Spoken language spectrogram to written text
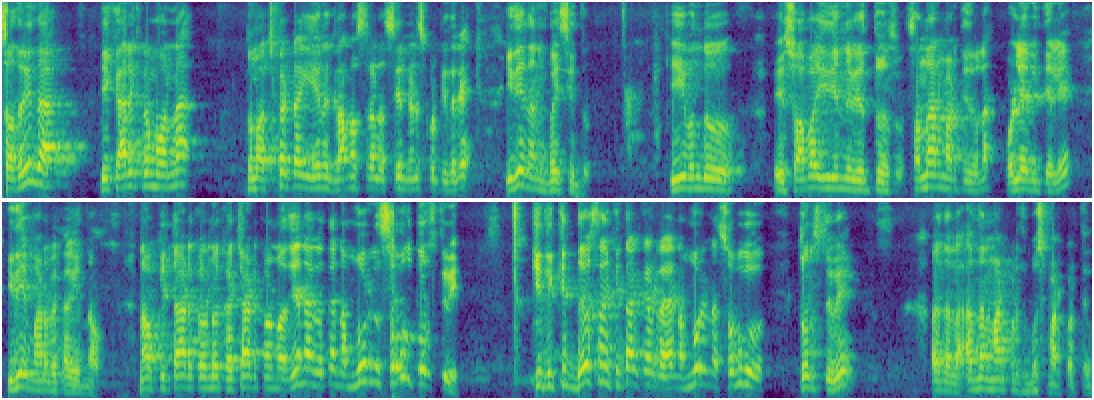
ಸೊ ಅದರಿಂದ ಈ ಕಾರ್ಯಕ್ರಮವನ್ನ ತುಂಬಾ ಅಚ್ಚುಕಟ್ಟಾಗಿ ಏನು ಗ್ರಾಮಸ್ಥರೆಲ್ಲ ಸೇರಿ ನಡೆಸ್ಕೊಟ್ಟಿದ್ದಾರೆ, ಇದೇ ನನಗೆ ಬಯಸಿದ್ದು. ಈ ಒಂದು ಸ್ವಾಭಾವಿಕ ಸಂಧಾನ ಮಾಡ್ತಿದ್ವಲ್ಲ, ಒಳ್ಳೆ ರೀತಿಯಲ್ಲಿ ಇದೇ ಮಾಡ್ಬೇಕಾಗಿದ್ದು ನಾವು. ನಾವು ಕಿತ್ತಾಡ್ಕೊಂಡು, ಕಚ್ಚಾಡ್ಕೊಂಡು, ಅದೇನಾಗುತ್ತೆ? ನಮ್ಮೂರಿನ ಸೊಬಗು ತೋರಿಸ್ತೀವಿ. ಕಿದ್ ದೇವಸ್ಥಾನ ಕಿತ್ತಾಡ್ಕೊಂಡ್ರೆ ನಮ್ಮೂರಿನ ಸೊಬಗು ತೋರಿಸ್ತೀವಿ. ಅದಲ್ಲ, ಅದನ್ನ ಮಾಡ್ಕೊಡ್ತೀವಿ ಬಸ್ ಮಾಡ್ಕೊಡ್ತೀವಿ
